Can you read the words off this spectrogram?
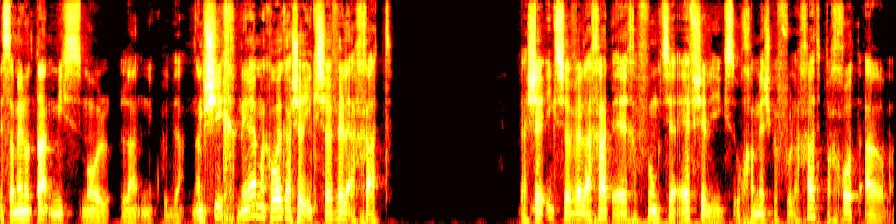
נסמן אותה משמאל לנקודה. נמשיך, נראה מה קורה כאשר x שווה ל-1. כאשר x שווה ל-1 ערך הפונקציה f של x הוא 5 כפול 1 פחות 4.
